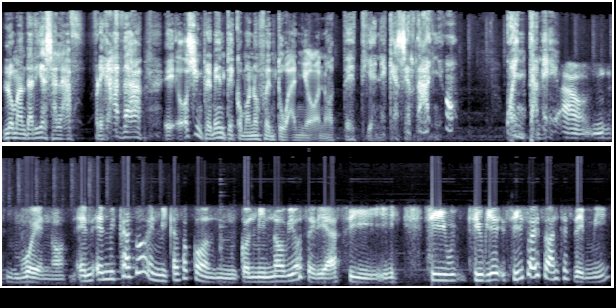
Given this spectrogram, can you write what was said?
¿Lo mandarías a la fregada? Eh, ¿O simplemente como no fue en tu año, no te tiene que hacer daño? Cuéntame. Ah, bueno, en, en mi caso, en mi caso con, con mi novio sería si si si, hubie- si hizo eso antes de mí,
